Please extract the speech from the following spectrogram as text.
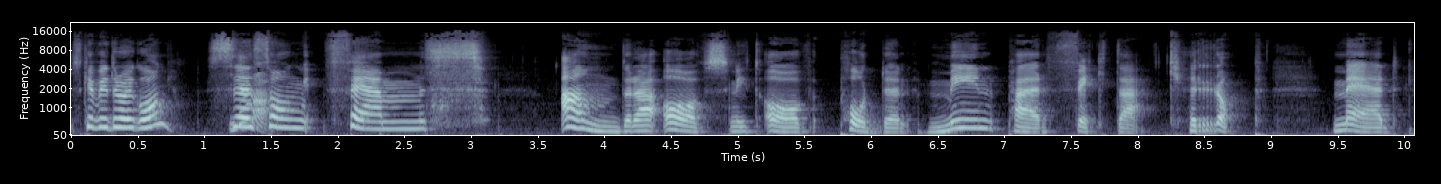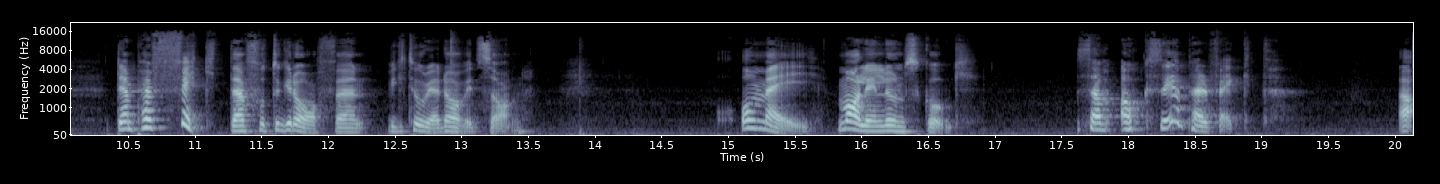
ska vi dra igång? Ja. Säsong 5s andra avsnitt av podden Min perfekta kropp. Med den perfekta fotografen Victoria Davidsson. Och mig, Malin Lundskog. Som också är perfekt. Ja,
